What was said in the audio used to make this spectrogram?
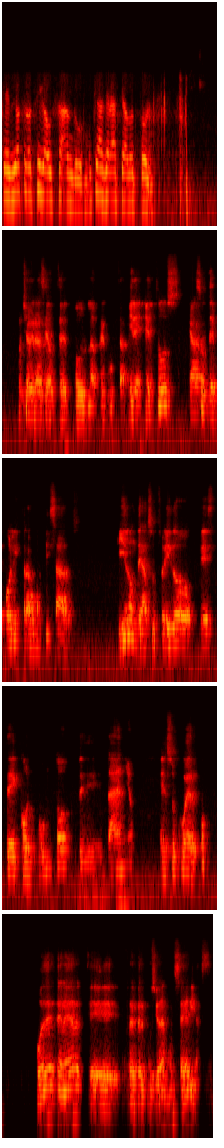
que Dios lo siga usando. Muchas gracias, doctor. Muchas gracias a usted por la pregunta. Mire, estos casos de politraumatizados y donde han sufrido este conjunto de daño en su cuerpo, puede tener eh, repercusiones muy serias.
